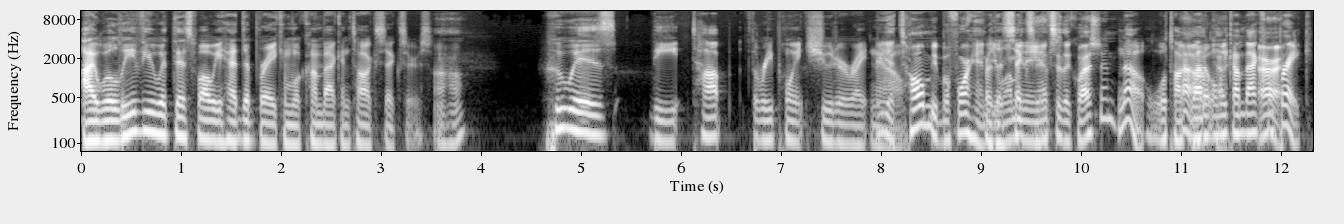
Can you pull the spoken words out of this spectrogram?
I will leave you with this while we head to break, and we'll come back and talk Sixers. Uh huh. Who is the top three point shooter right now? You told me beforehand. For Do you the want me to answer the question? no, we'll talk Oh, about it when we come back All from right. break.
